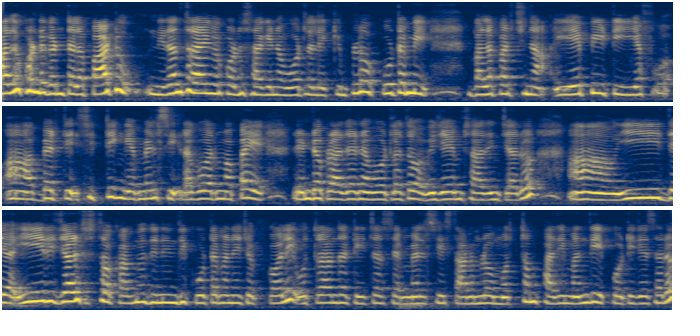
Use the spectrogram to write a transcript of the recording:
పదకొండు గంటల పాటు నిరంతరాయంగా కొనసాగిన ఓట్ల లెక్కింపులో కూటమి బలపరిచిన ఏపీటీఎఫ్ అభ్యర్థి సిట్టింగ్ ఎమ్మెల్సీ రఘువర్మపై రెండో ప్రాధాన్య ఓట్లతో విజయం సాధించారు. సాధించారు. ఈ ఈ రిజల్ట్స్తో కంగు తినింది కూటమనే చెప్పుకోవాలి. ఉత్తరాంధ్ర టీచర్స్ ఎమ్మెల్సీ స్థానంలో మొత్తం పది మంది పోటీ చేశారు.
